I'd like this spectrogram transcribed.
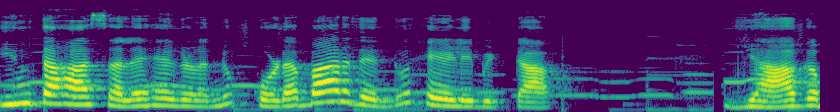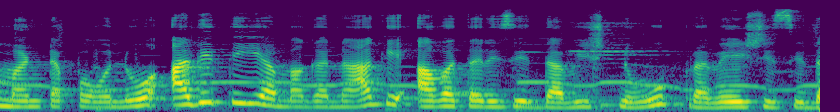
ಇಂತಹ ಸಲಹೆಗಳನ್ನು ಕೊಡಬಾರದೆಂದು ಹೇಳಿಬಿಟ್ಟ. ಯಾಗ ಮಂಟಪವನ್ನು ಅದಿತಿಯ ಮಗನಾಗಿ ಅವತರಿಸಿದ್ದ ವಿಷ್ಣುವು ಪ್ರವೇಶಿಸಿದ.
